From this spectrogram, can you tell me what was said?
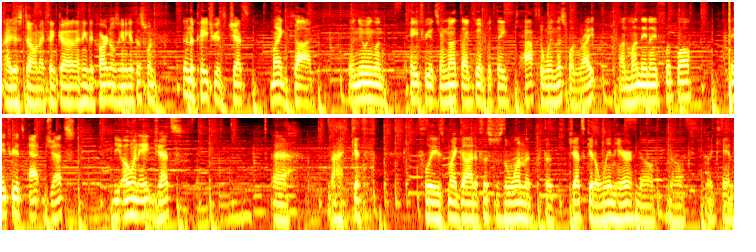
I just don't. I think uh, I think the Cardinals are going to get this one. Then the Patriots Jets. My God, the New England Patriots are not that good, but they have to win this one, right? On Monday Night Football, Patriots at Jets. The 0 8 Jets. Uh, I get. Please, my God, if this was the one that the Jets get a win here, no, no, I can't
